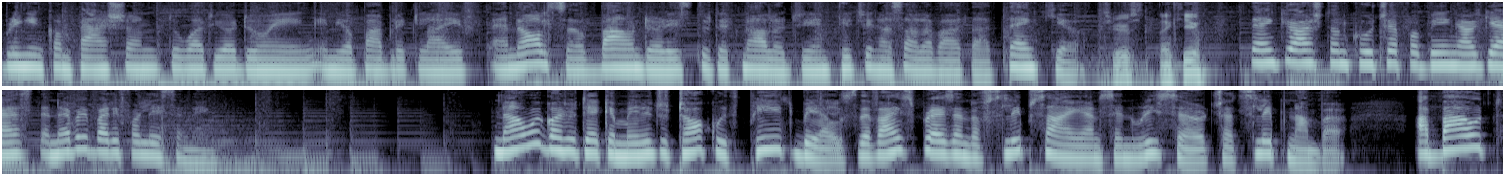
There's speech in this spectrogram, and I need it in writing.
bringing compassion to what you're doing in your public life and also boundaries to technology and teaching us all about that. Thank you. cheers thank you Thank you, Ashton Kutcher, for being our guest and everybody for listening. Now we're going to take a minute to talk with Pete Bils, the Vice President of Sleep Science and Research at Sleep Number. about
